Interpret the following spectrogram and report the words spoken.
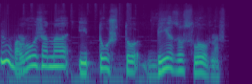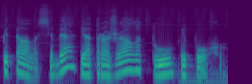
ну, положено, да. и то, что, безусловно, впитало себя и отражало ту эпоху.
